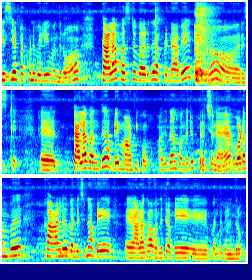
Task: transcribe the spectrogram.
ஈஸியாக டப்புன்னு வெளியே வந்துடும் தலை ஃபஸ்ட்டு வருது அப்படின்னாவே கொஞ்சம் ரிஸ்க்கு தலை வந்து அப்படியே மாட்டிக்கும். அதுதான் வந்துட்டு பிரச்சனை. உடம்பு கால் வந்துச்சுன்னா அப்படியே அழகாக அழகா வந்துட்டு அப்படியே வந்து விழுந்துரும்.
